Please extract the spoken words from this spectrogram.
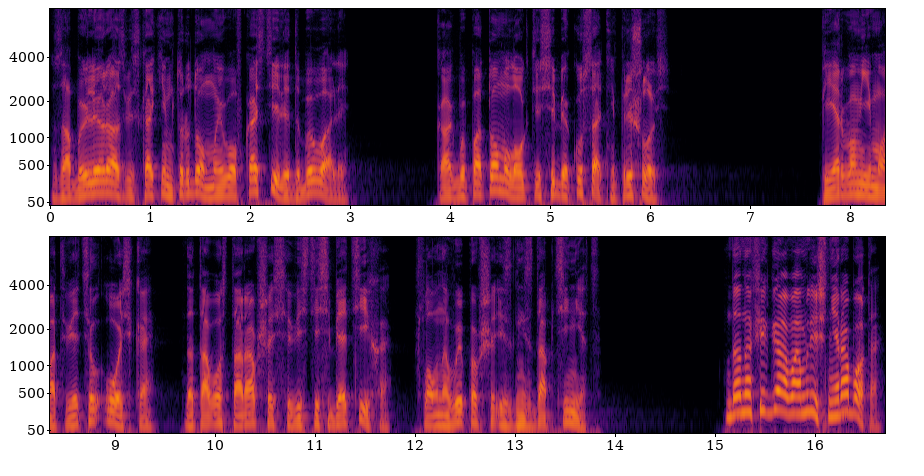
Забыли разве, с каким трудом мы его в Кастиле добывали? Как бы потом локти себе кусать не пришлось. Первым ему ответил Оська, до того старавшийся вести себя тихо, словно выпавший из гнезда птенец. «Да нафига вам лишняя работа?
